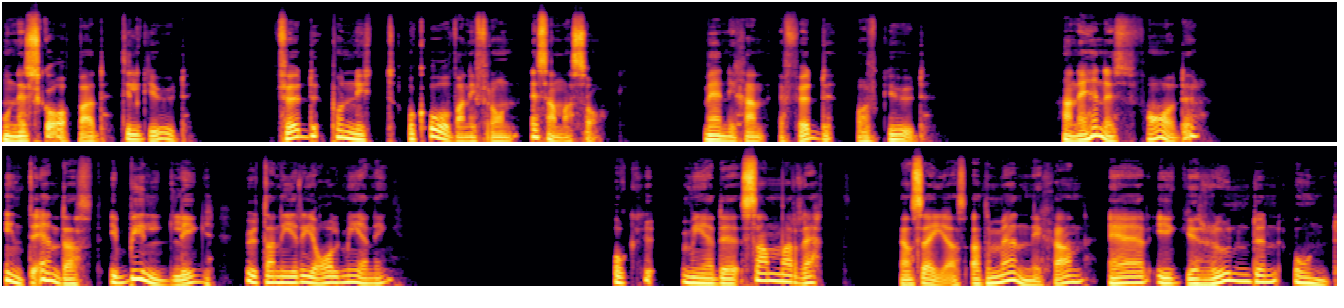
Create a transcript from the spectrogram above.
Hon är skapad till Gud. Född på nytt och ovanifrån är samma sak. Människan är född av Gud. Han är hennes fader. Inte endast i bildlig utan i real mening. Och med samma rätt kan sägas att människan är i grunden ond,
